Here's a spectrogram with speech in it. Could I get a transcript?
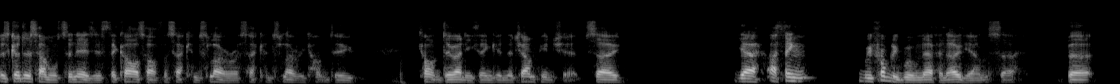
as good as Hamilton is, if the car's half a second slower or a second slower, he can't do can't do anything in the championship. So yeah, I think we probably will never know the answer. But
